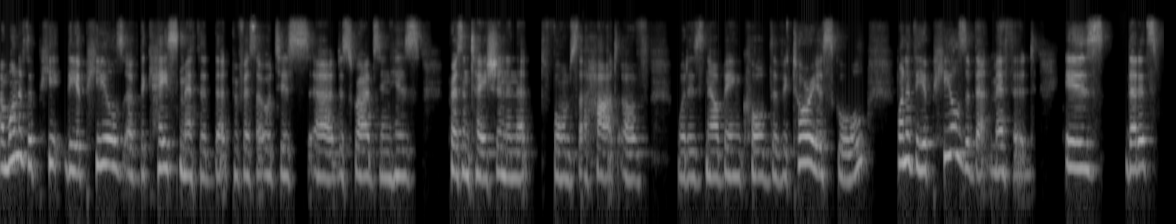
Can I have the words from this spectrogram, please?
And one of the, the appeals of the case method that Professor Otis uh, describes in his presentation, and that forms the heart of what is now being called the Victoria School, one of the appeals of that method is that it's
